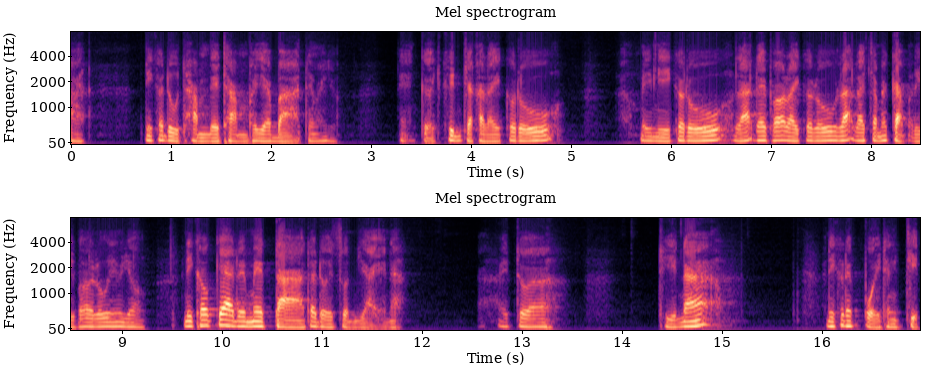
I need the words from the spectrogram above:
าตุนี่เขาดูธรรมในธรรมพยาบาทใช่ไหมโยมเนี่ยเกิดขึ้นจากอะไรก็รู้ ไม่มีก็รู้ละได้เพราะอะไรก็รู้ละแล้วจะไม่กลับอะไรเพราะรู้นี่โยมนี่เขาแก้ด้วยเมตตาถ้าโดยส่วนใหญ่นะไอ้ตัวถีนะอันนี้เขาเรียกป่วยทางจิต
